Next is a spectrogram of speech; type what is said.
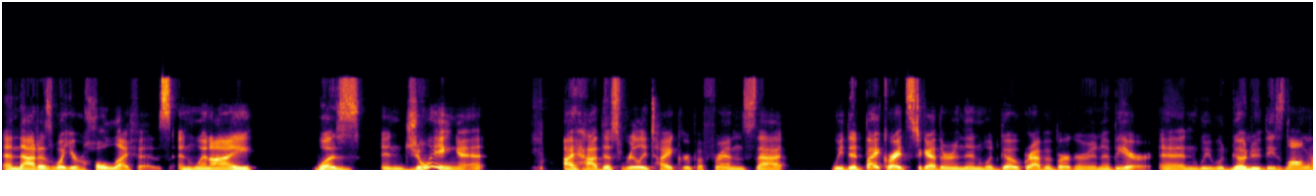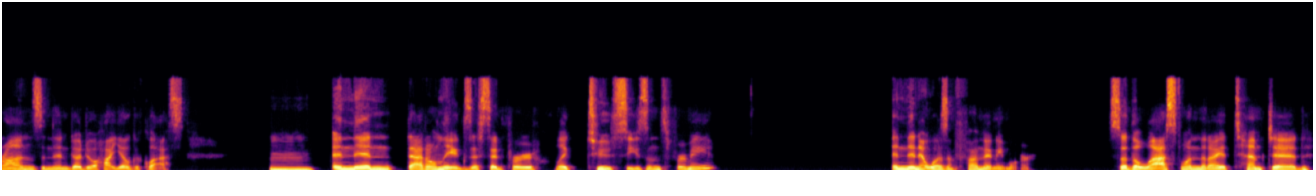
And that is what your whole life is. And when I was enjoying it, I had this really tight group of friends that we did bike rides together and then would go grab a burger and a beer. And we would go do these long runs and then go do a hot yoga class. Mm. And then that only existed for like two seasons for me. And then it wasn't fun anymore. So the last one that I attempted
